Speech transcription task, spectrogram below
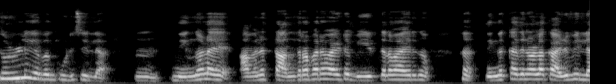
തുള്ളി അവൻ കുടിച്ചില്ല. ഉം നിങ്ങളെ അവനെ തന്ത്രപരമായിട്ട് വീഴ്ത്തണമായിരുന്നു. നിങ്ങൾക്ക് അതിനുള്ള കഴിവില്ല.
